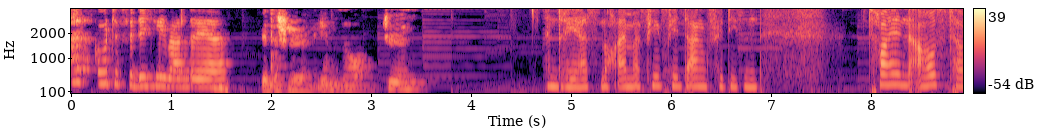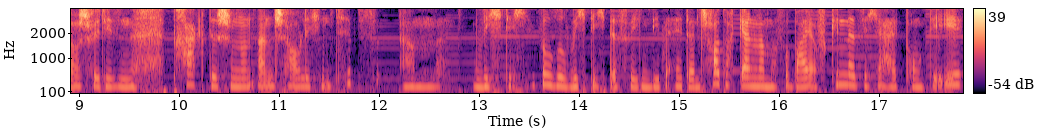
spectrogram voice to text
Alles Gute für dich, lieber Andreas. Bitteschön, ebenso. Tschüss. Andreas, noch einmal vielen, vielen Dank für diesen tollen Austausch, für diesen praktischen und anschaulichen Tipps. Ähm, wichtig, so, so wichtig. Deswegen, liebe Eltern, schaut doch gerne nochmal vorbei auf kindersicherheit.de.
